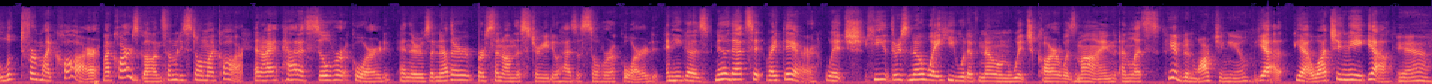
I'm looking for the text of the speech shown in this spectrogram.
looked for my car. My car's gone. Somebody stole my car. And I had a silver Accord and there's another person on the street who has a silver Accord and he goes, "No, that's it right there." Which he there's no way he would have known which car was mine unless He had been watching you. yeah, yeah, watching me, yeah. Yeah.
